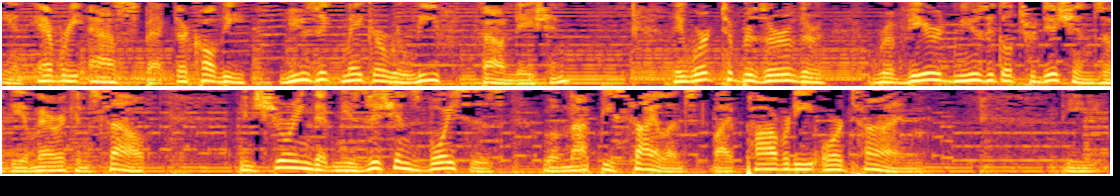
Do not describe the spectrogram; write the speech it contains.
in every aspect. They're called the Music Maker Relief Foundation. They work to preserve the revered musical traditions of the American South, ensuring that musicians' voices will not be silenced by poverty or time. The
